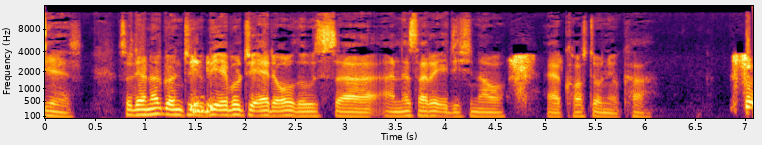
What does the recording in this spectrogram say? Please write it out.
Yes. So they're not going to be able to add all those uh, unnecessary additional uh, cost on your car. So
